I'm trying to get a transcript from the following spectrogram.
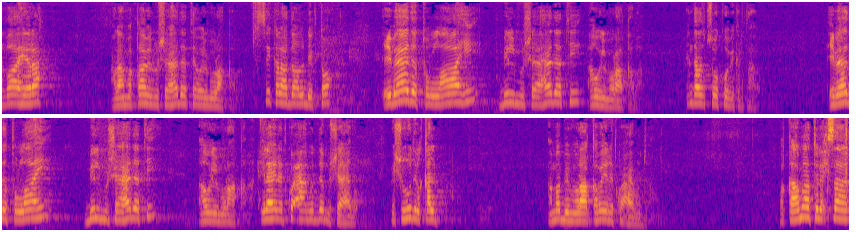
الظaahirة calى maqaami الmushaahadati aw اlmuraaqaba si kale haddaad u dhigto cibaadaة الlahi bاlmushaahadati aw اlmuraaqaba intaad kusoo koobi kartaa cibaadaة الlahi bاlmushaahadati aw اlmuraaqaba ilahay inaad ku caabuddo mushaahado bishuhuud اlqalb ama bimuraaqaba inaad ku caabuddo maqaamaat اlإxsaan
